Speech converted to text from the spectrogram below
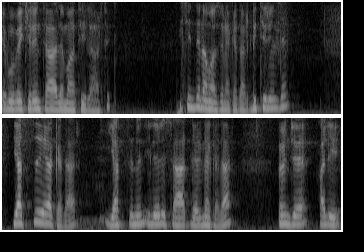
Ebu Bekir'in talimatıyla artık ikindi namazına kadar bitirildi. Yatsıya kadar, yatsının ileri saatlerine kadar önce Ali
